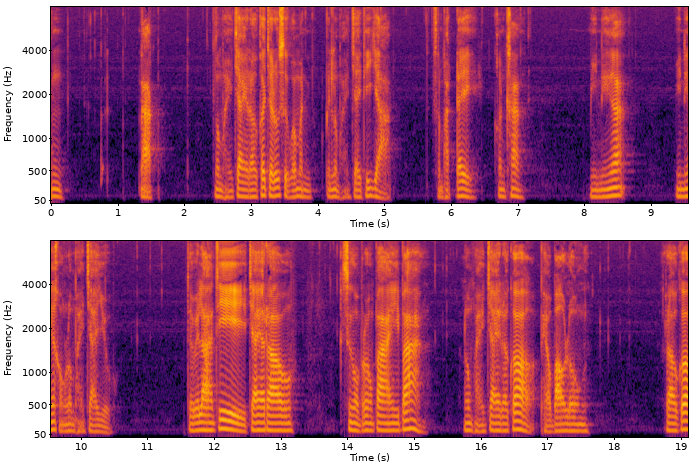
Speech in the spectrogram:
ง หนัก ลมหายใจเราก็จะรู้สึกว่ามันเป็นลมหายใจที่หยาบ สัมผัสได้ค่อนข้าง มีเนื้อ มีเนื้อของลมหายใจอยู่ แต่เวลาที่ใจเราสงบลงไปบ้าง ลมหายใจเราก็แผ่วเบาลง เราก็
